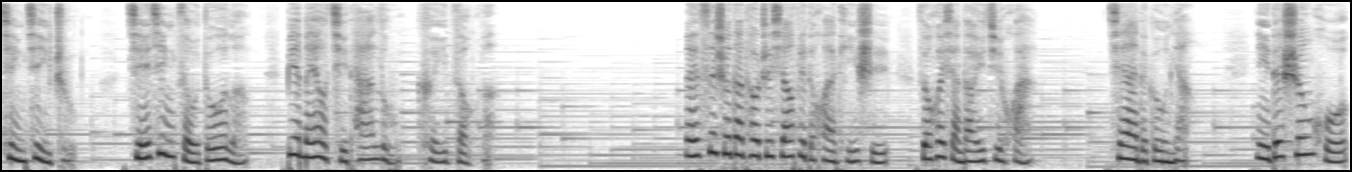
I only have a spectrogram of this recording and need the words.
请记住，捷径走多了，便没有其他路可以走了。每次说到透支消费的话题时，总会想到一句话：“亲爱的姑娘，你的生活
